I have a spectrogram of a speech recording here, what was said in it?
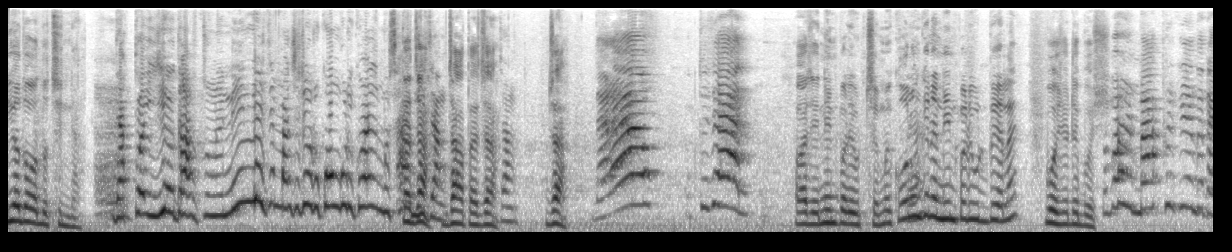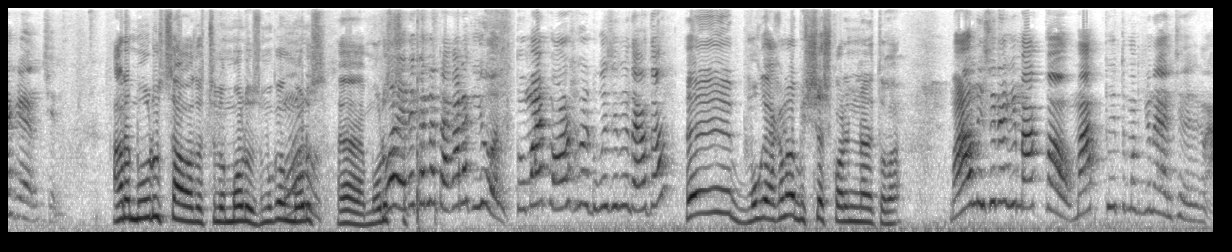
ইয়ে দেওয়া দিচ্ছিস না। দেখ তো ইয়ে দাও তুমি নিন গেছে মানসিটা ওরকম করে সামনে যা যা তা যা যা। দাঁড়াও উঠতে যান। আজ নিন পাড়ি উঠছে। মুই কলম কিনা নিন পাড়ি উঠবে এলাই বস এটা বস। তোমার মাক ফির তো ডেকে আনছেন। আরে হচ্ছিল মরুচ মুখে মরুচ হ্যাঁ মরুচ ও টাকাটা কি হল? তোমার পড়াশোনা ঢুকেছে না দেখো তো। এই এখনও বিশ্বাস করেন না রে তোমার মাও নিছে নাকি মাক কও? মাক ফির তোমাকে কিনে আনছেন না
